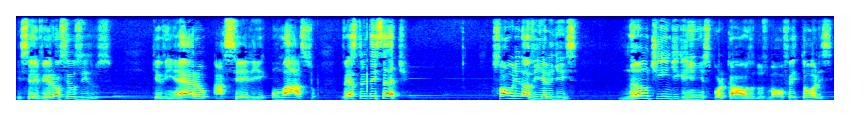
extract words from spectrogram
E serviram aos seus ídolos, que vieram a ser-lhe um laço. Verso 37. Salmo de Davi, ele diz: Não te indignes por causa dos malfeitores,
